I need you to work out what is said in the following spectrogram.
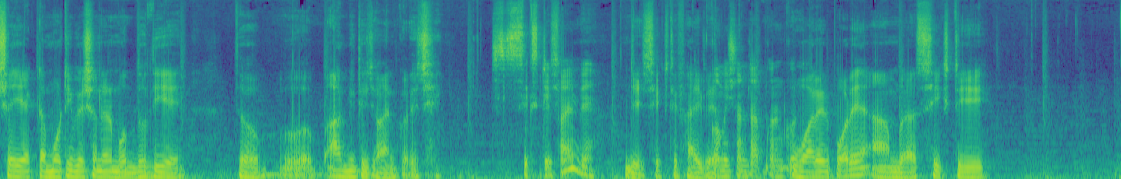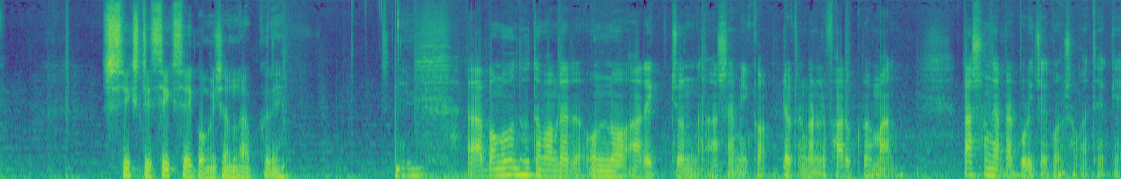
সেই একটা মোটিভেশনের মধ্য দিয়ে তো আর্মিতে জয়েন করেছি। সিক্সটি ফাইভে জি সিক্সটি ফাইভে কমিশন লাভ করেন ওয়ারের পরে আমরা সিক্সটি সিক্সটি সিক্সে কমিশন লাভ করি। বঙ্গবন্ধু হত্যা মামলার অন্য আরেকজন আসামি লেফটেন্যান্ট কর্নেল ফারুক রহমান। তার সঙ্গে আপনার পরিচয় কোন সময় থেকে?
